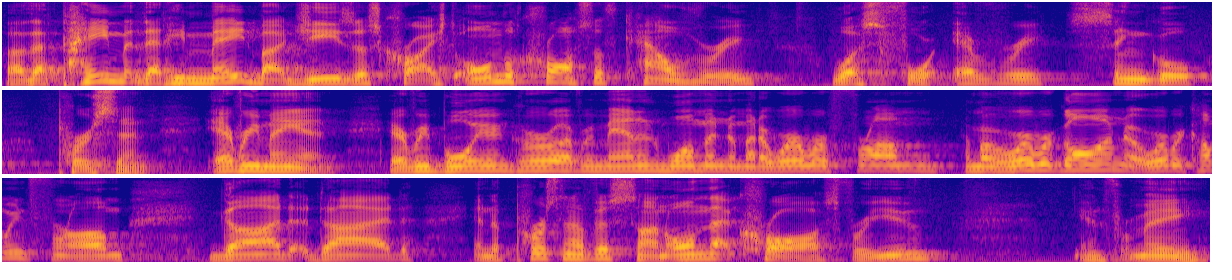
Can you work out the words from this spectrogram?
uh, that payment that he made by Jesus Christ on the cross of Calvary was for every single person, every man, every boy and girl, every man and woman, no matter where we're from, no matter where we're going or where we're coming from, God died in the person of His Son on that cross for you and for me.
